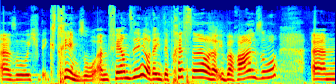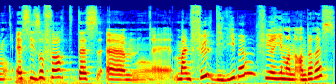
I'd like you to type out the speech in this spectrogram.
also ich, extrem so am Fernsehen oder in der Presse oder überall so, ähm, es ist sofort, dass ähm, man fühlt die Liebe für jemand anderes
